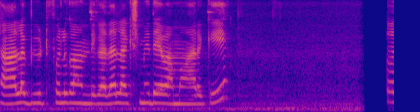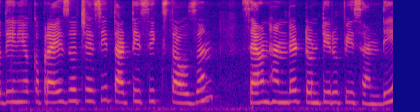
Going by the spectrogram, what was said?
చాలా బ్యూటిఫుల్గా ఉంది కదా లక్ష్మీదేవి అమ్మవారికి. సో దీని యొక్క ప్రైస్ వచ్చేసి thirty six thousand seven hundred twenty rupees అండి.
